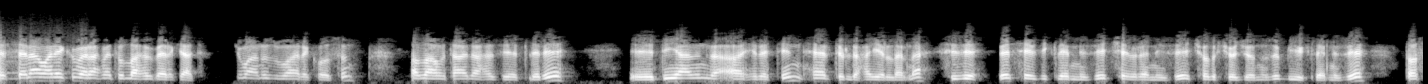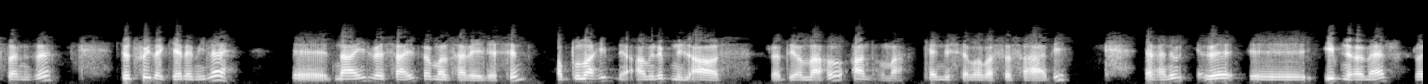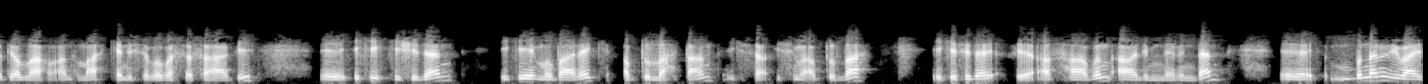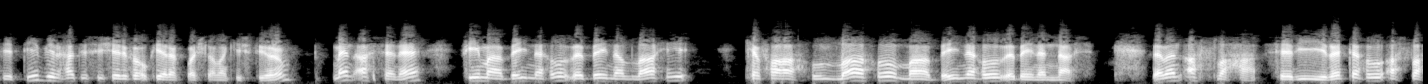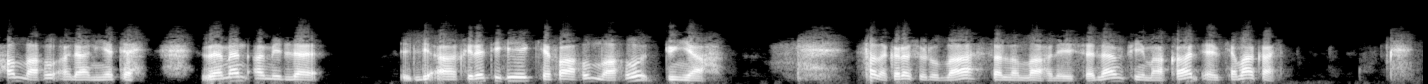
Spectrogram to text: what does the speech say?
Esselamu Aleyküm ve Rahmetullahi ve Berekat. Cumanız mübarek olsun. Allahu Teala Hazretleri e, dünyanın ve ahiretin her türlü hayırlarına sizi ve sevdiklerinizi, çevrenizi, çoluk çocuğunuzu, büyüklerinizi, dostlarınızı lütfuyla, keremiyle e, nail ve sahip ve mazhar eylesin. Abdullah İbni Amr İbnil As radıyallahu anhuma, kendisi de babası sahabi, efendim ve e, İbni Ömer radıyallahu anhuma, kendisi de babası da sahabi, e, iki kişiden, iki mübarek Abdullah'tan, ikisi ismi Abdullah, ikisi de e, ashabın alimlerinden, e, bunların rivayet ettiği bir hadisi şerife okuyarak başlamak istiyorum. Men ahsene fîmâ beynehu ve beynallahi kefahullahu ma beynehu ve beynen nas. Ve men aslaha seriretehu aslahallahu alaniyeteh. Ve men amille li ahiretihi kefahullahu dünya. Sadaka Resulullah sallallahu aleyhi ve sellem fîmâ kal ev kal.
